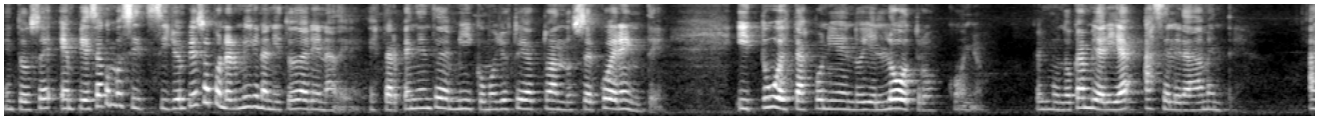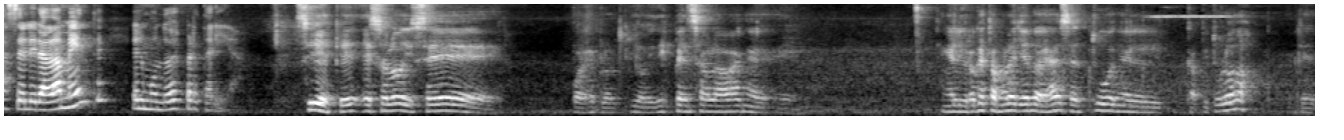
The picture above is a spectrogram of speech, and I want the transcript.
Entonces, empieza como si, si yo empiezo a poner mi granito de arena, de estar pendiente de mí, cómo yo estoy actuando, ser coherente, y tú estás poniendo y el otro, coño, el mundo cambiaría aceleradamente. Aceleradamente el mundo despertaría. Sí, es que eso lo dice, por ejemplo, yo hoy Dispensa hablaba en el, en el libro que estamos leyendo, deja de ser tú en el capítulo 2, que-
